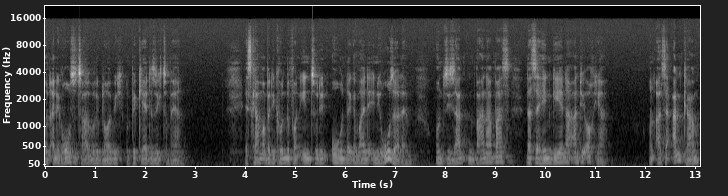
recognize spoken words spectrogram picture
und eine große Zahl wurde gläubig und bekehrte sich zum Herrn. Es kam aber die Kunde von ihnen zu den Ohren der Gemeinde in Jerusalem, und sie sandten Barnabas, dass er hingehe nach Antiochia. Und als er ankam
